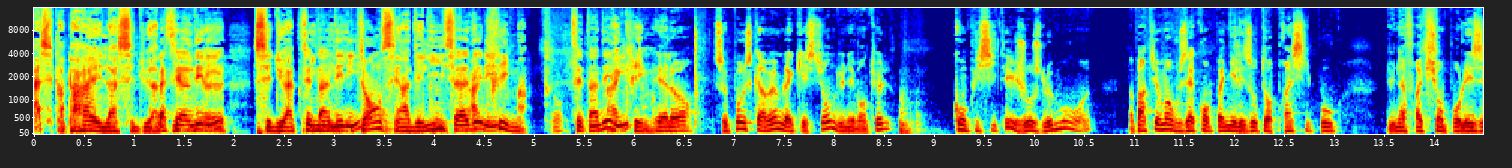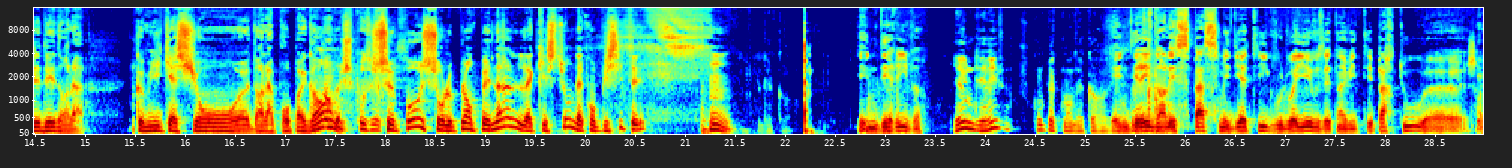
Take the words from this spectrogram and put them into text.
Ah, c'est pas pareil, là, c'est du bah, c'est un délit. Euh, c'est du c'est un délit. C'est un délit. C'est un, crime. C'est un délit. Et alors, se pose quand même la question d'une éventuelle complicité, j'ose le mot. Hein. À partir du moment où vous accompagnez les auteurs principaux d'une infraction pour les aider dans la communication, euh, dans la propagande, se pose sur le plan pénal la question de la complicité. Hmm. Il y a une dérive. Il y a une dérive? Complètement d'accord. Il y a une dérive dans l'espace médiatique. Vous le voyez, vous êtes invité partout, euh, Jean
